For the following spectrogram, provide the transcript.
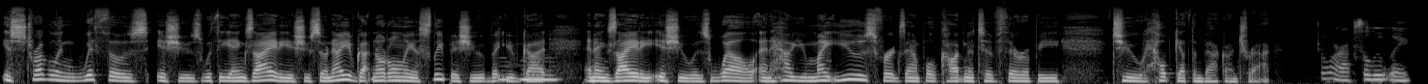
is struggling with those issues, with the anxiety issue. So now you've got not only a sleep issue, but you've mm-hmm. got an anxiety issue as well, and how you might use, for example, cognitive therapy to help get them back on track. Sure, absolutely.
